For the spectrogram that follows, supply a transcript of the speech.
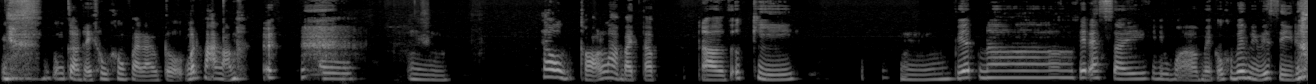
cũng cảm thấy không không phải là kiểu bất mãn lắm ừ. ừ. theo có làm bài tập uh, giữa kỳ um, viết uh, viết essay nhưng mà mình cũng không biết mình viết gì nữa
